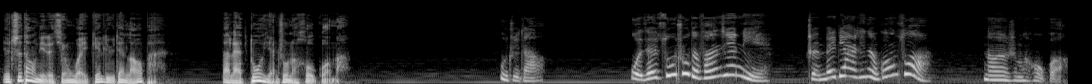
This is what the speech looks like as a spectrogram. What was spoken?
也知道你的行为给旅店老板带来多严重的后果吗？不知道，我在租住的房间里准备第二天的工作，能有什么后果？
